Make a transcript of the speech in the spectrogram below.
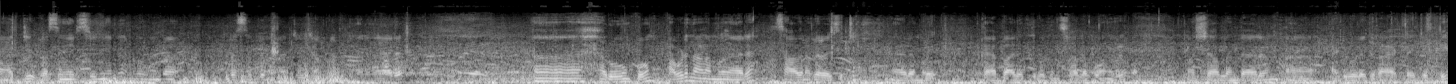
മാറ്റി ഡ്രസ്സ് ധരിച്ച് കഴിഞ്ഞാൽ നമ്മൾ ഡ്രസ്സൊക്കെ മാറ്റിയിട്ട് നമ്മൾ നേരെ റൂം പോകും അവിടെ നിന്നാണ് നമ്മൾ നേരെ സാധനമൊക്കെ വെച്ചിട്ട് നേരെ നമ്മൾ കേബാലത്തിൽ ഇൻഷാല്ല പോകുന്നത് മഷാല്ല എന്തായാലും ആ, അടിപൊളി ഒരു റായത്തായിട്ട് എത്തി.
